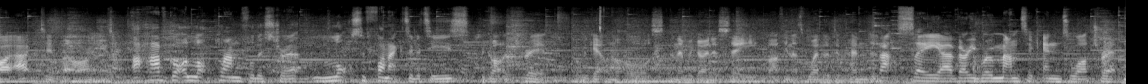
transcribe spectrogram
quite active, though, aren't you? I have got a lot planned for this trip. Lots of fun activities. We've got a trip where we get on a horse and then we're going to sea, but I think that's weather dependent. That's a uh, very romantic end to our trip.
